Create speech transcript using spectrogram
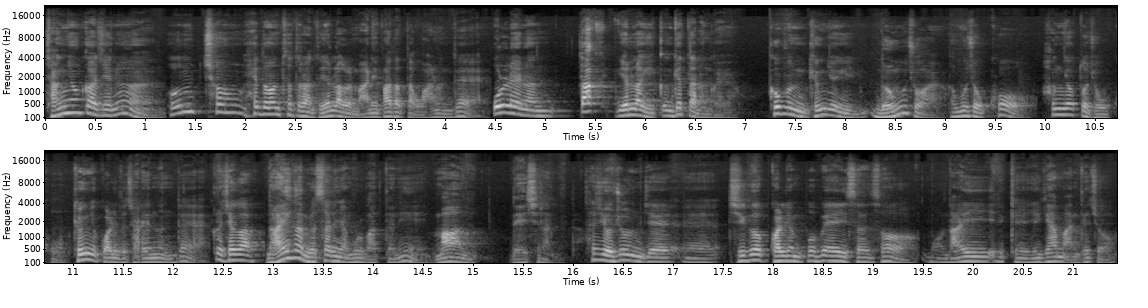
작년까지는 엄청 헤드헌터들한테 연락을 많이 받았다고 하는데 올해는 딱 연락이 끊겼다는 거예요. 그분 경력이 너무 좋아요. 너무 좋고 학력도 좋고 경력 관리도 잘했는데 그래서 제가 나이가 몇 살이냐 물어봤더니 44이랍니다. 사실 요즘 이제 에, 직업 관련법에 있어서 뭐 나이 이렇게 얘기하면 안 되죠.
